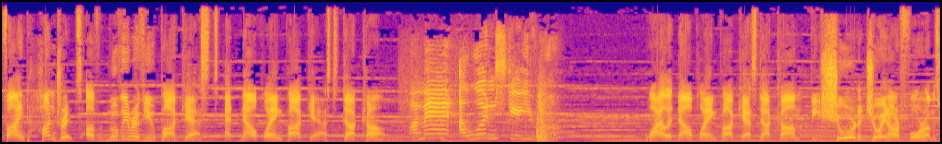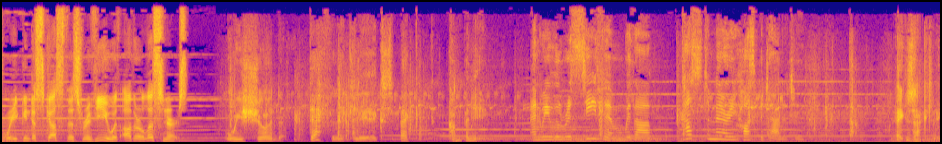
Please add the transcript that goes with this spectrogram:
Find hundreds of movie review podcasts at nowplayingpodcast.com. My man, I wouldn't steer you wrong. While at NowPlayingPodcast.com, be sure to join our forums where you can discuss this review with other listeners. We should definitely expect company. And we will receive him with our customary hospitality. Exactly.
